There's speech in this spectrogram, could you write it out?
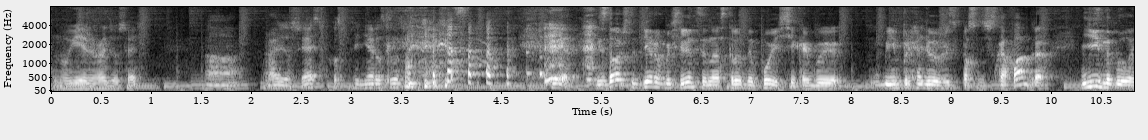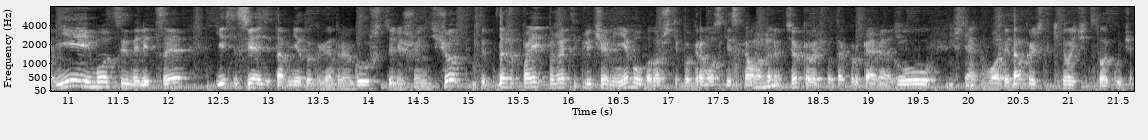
Ну, есть же радиосвязь. А, радиосвязь в космосе не распространяется. Нет, из-за того, что первые поселенцы на астероидном поясе, как бы, им приходилось жить, по сути, в скафандрах, не видно было ни эмоций на лице, если связи там нету, как, например, глушится или что-нибудь еще, даже по- пожатия плечами не было, потому что, типа, громоздкие скафандры, все, короче, вот так руками начали. О, ништяк. Вот, и там, короче, таких мелочей целая куча.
